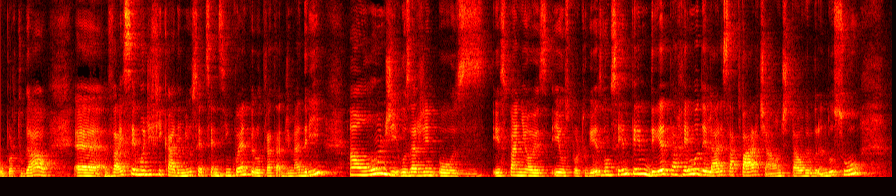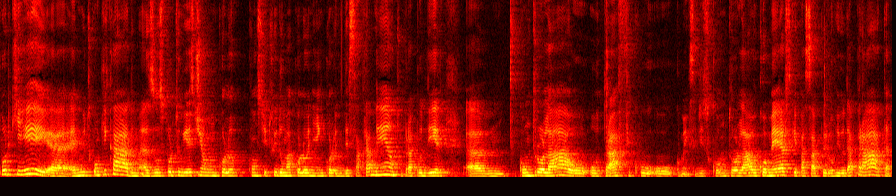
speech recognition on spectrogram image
o Portugal, uh, vai ser modificado em 1750 pelo Tratado de Madrid, aonde os, os espanhóis e os portugueses vão se entender para remodelar essa parte onde está o Rio Grande do Sul, porque é, é, muito complicado, mas os portugueses tinham constituído uma colônia em colônia de Sacramento para poder um, controlar o, o, tráfico, ou como é que se diz, controlar o comércio que passava pelo Rio da Prata.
